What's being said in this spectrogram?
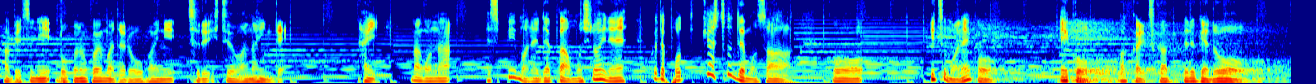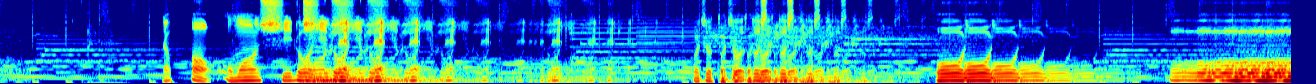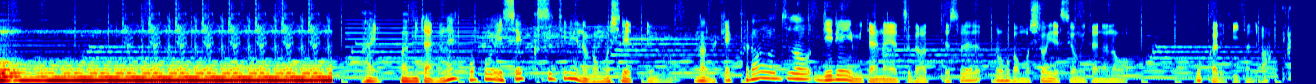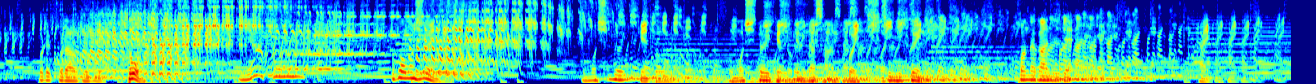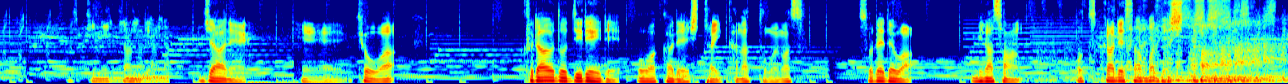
まあ、別に僕の声までローファイにする必要はないんで、はい。まあこんな SP もね、やっぱ面白いね。こうやってポッドキャストでもさ、こう、いつもね、こう、エコーばっかり使ってるけど、やっぱ面白いよね。ねねねこれちょっとどどうしたどうしたどうしたどうしたおーい。おーい。おーはい。まあ、みたい。なね。ここ SX ディレイのが面白い。ってい。うのは、なんだっけクラウドディレイみたい。なやつがあって、それの方が面白い。ですよみたい。なのをどっかで聞い。たんで、あ、これクラウドディレイ。どう？いや、こ、ここ面白いね。面白いけど、面白いけど、皆さん声聞きにくいね。こんな感じで。はい。気に入ったんで。じゃあね、えー今日はクラウドディレイでお別れしたいかなと思います。それでは皆さんお疲れ様でした。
